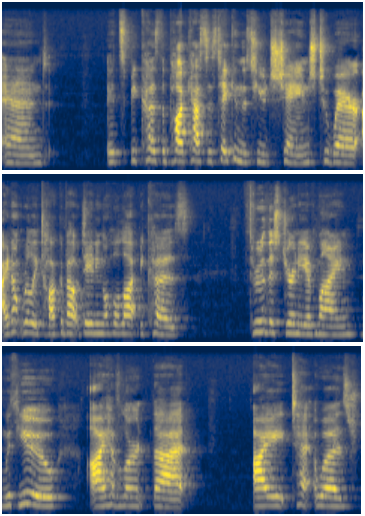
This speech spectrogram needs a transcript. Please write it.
and it's because the podcast has taken this huge change to where I don't really talk about dating a whole lot because through this journey of mine with you, I have learned that I te- was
